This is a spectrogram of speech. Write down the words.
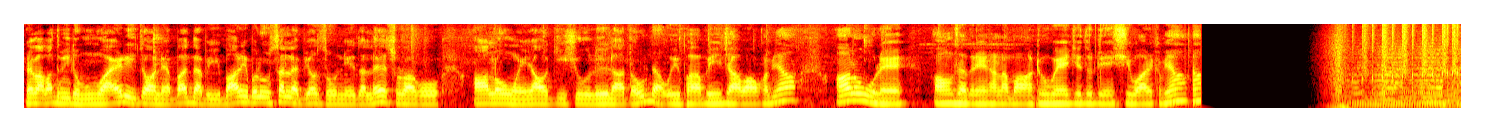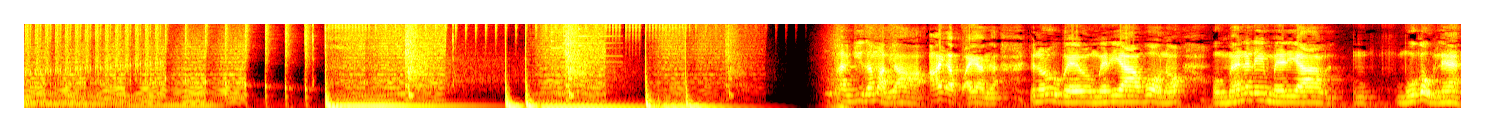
ပေမဲ့အဘသမီတော်မူမူကအဲ့ဒီအကြောင်းနဲ့ပတ်သက်ပြီးဘာတွေဘလို့ဆက်လက်ပြောဆိုနေသလဲဆိုတာကိုအားလုံးဝင်ရောက်ကြည့်ရှုလေးလာသုံးသပ်ဝေဖန်ပေးကြပါအောင်ခင်ဗျာအားလုံးကိုလည်းကောင်းဆက်တဲ့ဌာနမှာအထူးပဲကျေးဇူးတင်ရှိပါတယ်ခင်ဗျာ အန်ကြီးသမ်းပါဗျာအားရပါရဗျာကျွန်တော်တို့ဘယ်မေရီယာပေါ့နော်ဟိုမန္တလေးမေရီယာမိုးကုတ်လန်း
